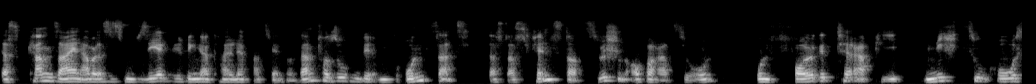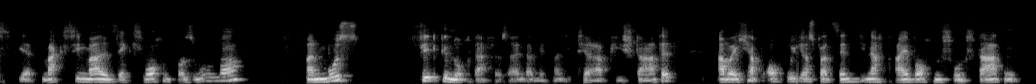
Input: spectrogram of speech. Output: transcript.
Das kann sein, aber das ist ein sehr geringer Teil der Patienten. Und dann versuchen wir im Grundsatz, dass das Fenster zwischen Operation und Folgetherapie nicht zu groß wird. Maximal sechs Wochen versuchen wir. Man muss fit genug dafür sein, damit man die Therapie startet. Aber ich habe auch durchaus Patienten, die nach drei Wochen schon starten.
